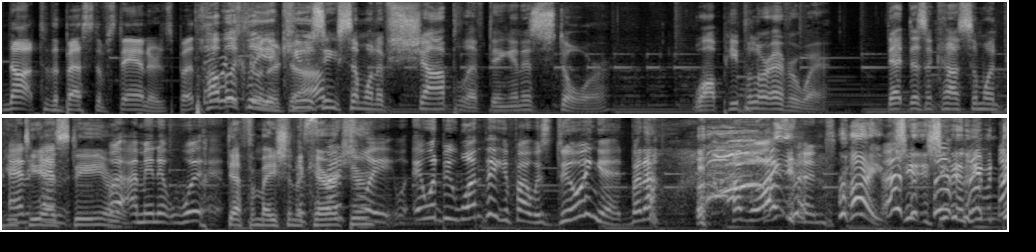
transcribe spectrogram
not to the best of standards, but they were publicly doing their job. accusing someone of shoplifting in a store while people are everywhere. That doesn't cause someone and- and- PTSD well, or I mean, it would defamation of character. Especially, it would be one thing if I was doing it, but I, I wasn't. right? She, she didn't even do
